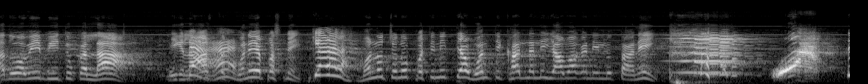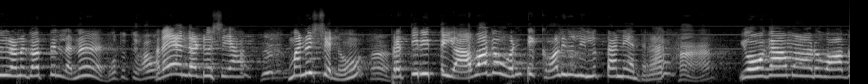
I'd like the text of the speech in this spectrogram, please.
ಅದು ಅವಿ ಬೀತುಕಲ್ಲ. ಈಗ. ಲಾಸ್ಟ್ ಕೊನೆಯ ಪ್ರಶ್ನೆ. ಕೇಳಲ್ಲ. ಮನುಷ್ಯನು ಪ್ರತಿನಿತ್ಯ ಒಂತಿ ಕಾಲಿನಲ್ಲಿ ಯಾವಾಗ ನಿಲ್ಲುತ್ತಾನೆ? ನನಗೆ ಗೊತ್ತಿಲ್ಲನ? ಅದೇ ಒಂದು ದೊಡ್ಡ ವಿಷಯ. ಮನುಷ್ಯನು. ಪ್ರತಿನಿತ್ಯ ಯಾವಾಗ ಒಂಟಿ ಕಾಲಿನಲ್ಲಿ ನಿಲ್ಲುತ್ತಾನೆ ಅಂದ್ರ? ಹಾ. ಯೋಗ ಮಾಡುವಾಗ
